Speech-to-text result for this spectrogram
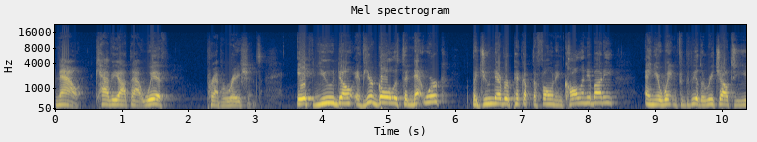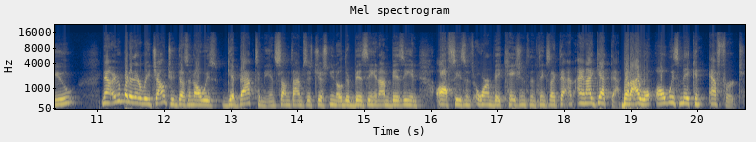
Now, caveat that with preparations. If you don't, if your goal is to network, but you never pick up the phone and call anybody, and you're waiting for people to reach out to you. Now, everybody that I reach out to doesn't always get back to me. And sometimes it's just, you know, they're busy and I'm busy and off seasons or on vacations and things like that. And, and I get that. But I will always make an effort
